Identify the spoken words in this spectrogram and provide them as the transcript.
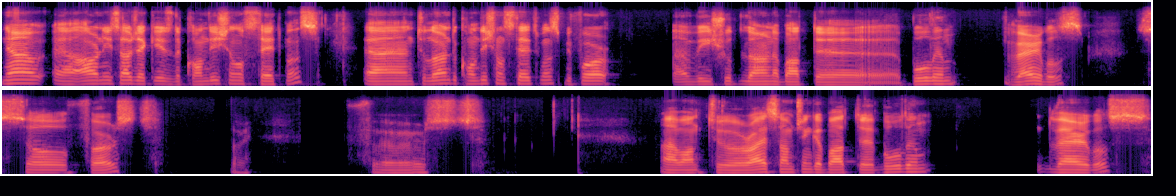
Now, uh, our new subject is the conditional statements. And to learn the conditional statements before uh, we should learn about the Boolean variables. So first, sorry, first, I want to write something about the Boolean variables.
